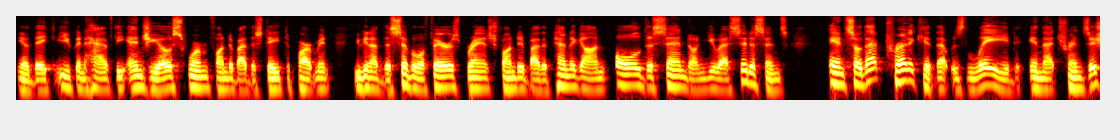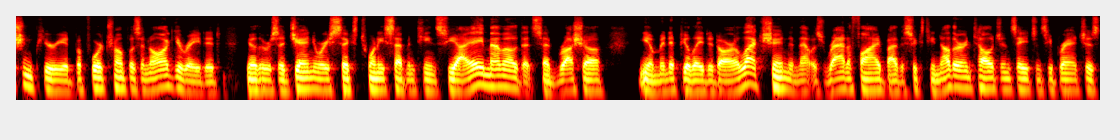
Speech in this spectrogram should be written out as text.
You know, they you can have the NGO swarm funded by the State Department. You can have the Civil Affairs branch funded by the Pentagon. All descend on U.S. citizens. And so that predicate that was laid in that transition period before Trump was inaugurated, you know, there was a January 6, 2017 CIA memo that said Russia, you know, manipulated our election, and that was ratified by the 16 other intelligence agency branches.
